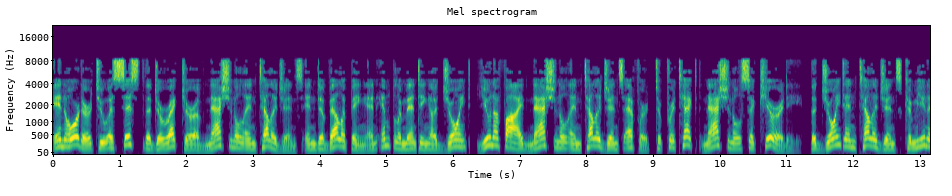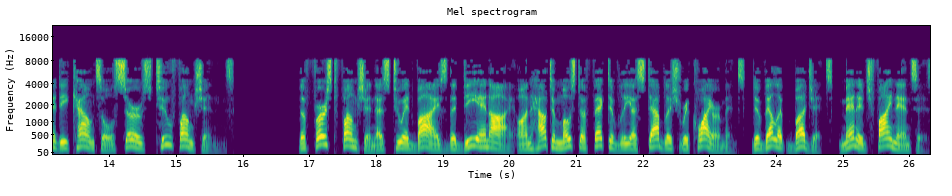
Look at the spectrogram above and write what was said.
In order to assist the Director of National Intelligence in developing and implementing a joint, unified national intelligence effort to protect national security, the Joint Intelligence Community Council serves two functions. The first function is to advise the DNI on how to most effectively establish requirements, develop budgets, manage finances,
